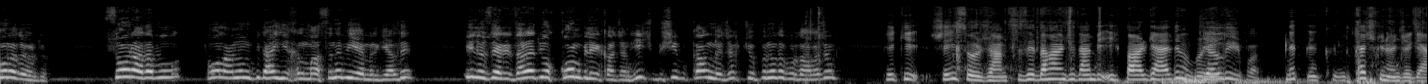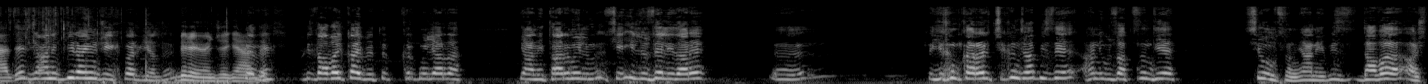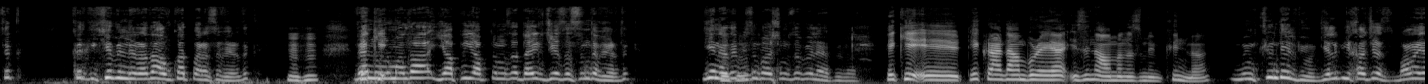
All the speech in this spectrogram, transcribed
sonra da ördük. Sonra da bu tuğlanın bir daha yıkılmasını bir emir geldi. İl özel idare diyor komple yıkacaksın. Hiçbir şey kalmayacak. Çöpünü de burada alacaksın. Peki şey soracağım. Size daha önceden bir ihbar geldi mi buraya? Geldi ihbar. Ne, kaç gün önce geldi? Yani bir ay önce ihbar geldi. Bir ay önce geldi. Evet. Biz davayı kaybettik. 40 milyarda yani tarım il, şey, il özel idare e, yıkım kararı çıkınca biz de hani uzatsın diye şey olsun. Yani biz dava açtık. 42 bin lirada avukat parası verdik. Hı hı. Ve Peki, normalde yapı yaptığımızda dair cezasını da verdik. Yine de bizim başımıza böyle yapıyorlar. peki e, tekrardan buraya izin almanız mümkün mü? Mümkün değil diyor. Gelip yıkacağız. Bana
